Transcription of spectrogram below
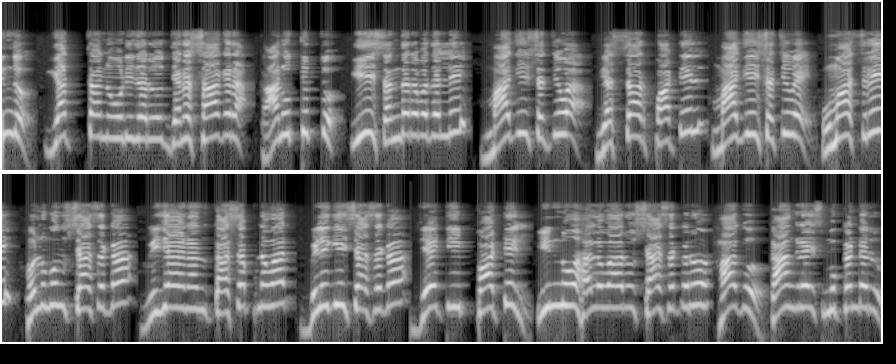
ಇಂದು ಎತ್ತ ನೋಡಿದರು ಜನಸಾಗರ ಕಾಣುತ್ತಿತ್ತು. ಈ ಸಂದರ್ಭದಲ್ಲಿ ಮಾಜಿ ಸಚಿವ ಎಸ್ ಆರ್ ಪಾಟೀಲ್, ಮಾಜಿ ಸಚಿವೆ ಉಮಾಶ್ರೀ ಹೊನಗುಂದ್ ಶಾಸಕ ವಿಜಯಾನಂದ್ ಕಾಶಪ್ನವರ್ ಬಿಳಿಗಿ ಶಾಸಕ ಜೆ ಟಿ ಪಾಟೀಲ್. ಇನ್ನೂ ಹಲವಾರು ಶಾಸಕರು ಹಾಗೂ ಕಾಂಗ್ರೆಸ್ ಮುಖಂಡರು,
